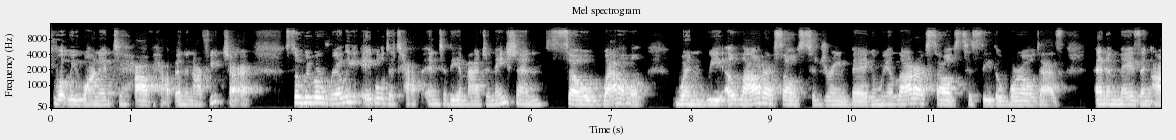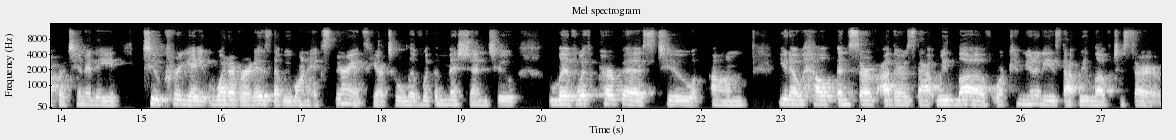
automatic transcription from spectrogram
what we wanted to have happen in our future. So, we were really able to tap into the imagination so well when we allowed ourselves to dream big and we allowed ourselves to see the world as an amazing opportunity to create whatever it is that we want to experience here to live with a mission to live with purpose to um, you know help and serve others that we love or communities that we love to serve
